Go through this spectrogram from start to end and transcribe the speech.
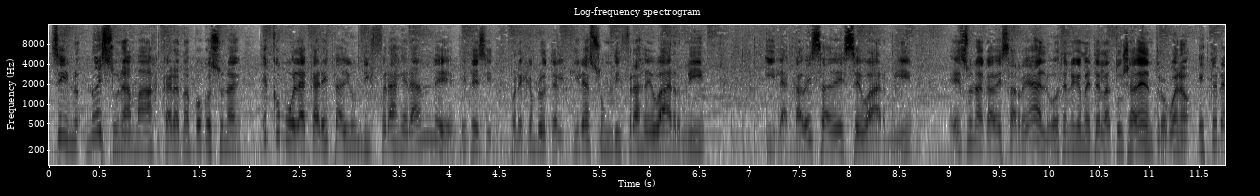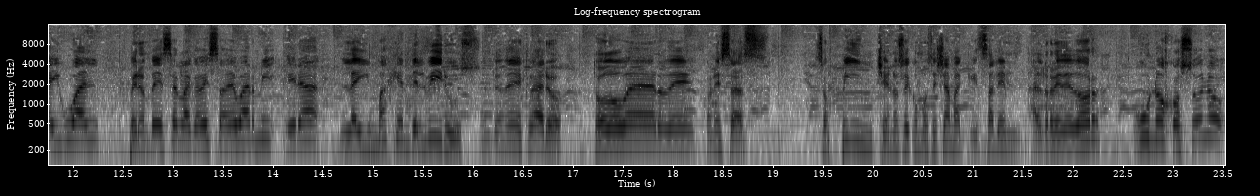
Sí, no, es una máscara, tampoco es una... Es como la careta de un disfraz grande. Viste, si por ejemplo te alquilás un disfraz de Barney y la cabeza de ese Barney es una cabeza real, vos tenés que meter la tuya adentro. Bueno, esto era igual, pero en vez de ser la cabeza de Barney, era la imagen del virus, ¿entendés? Claro, todo verde, con esas esos pinches, no sé cómo se llama, que salen alrededor, un ojo solo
